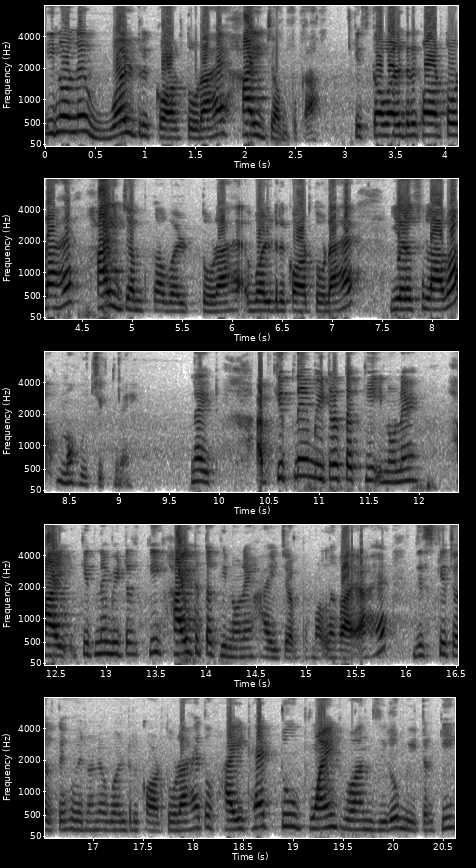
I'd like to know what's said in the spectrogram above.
इन्होंने वर्ल्ड रिकॉर्ड तोड़ा है हाई जंप का। किसका वर्ल्ड रिकॉर्ड तोड़ा है? हाई जंप का वर्ल्ड तोड़ा है वर्ल्ड रिकॉर्ड तोड़ा है यारोस्लावा महुचिक ने। राइट अब कितने मीटर तक की इन्होंने हाई कितने मीटर की हाइट तक इन्होंने हाई जंप लगाया है, जिसके चलते हुए इन्होंने वर्ल्ड रिकॉर्ड तोड़ा है तो हाइट है 2.10 मीटर की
